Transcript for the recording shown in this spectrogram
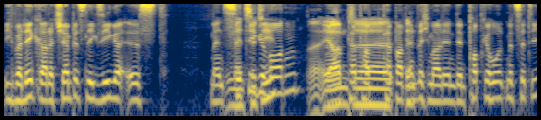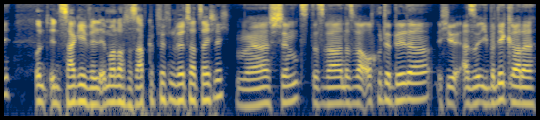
Ich überlege gerade, Champions League-Sieger ist Man City, Man City? geworden. Äh, ja, und Pep hat, äh, Pep hat endlich mal den, den Pott geholt mit City. Und Inzaghi will immer noch, dass abgepfiffen wird tatsächlich. Ja, stimmt. Das war, das war auch gute Bilder. Ich, also ich überlege gerade,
